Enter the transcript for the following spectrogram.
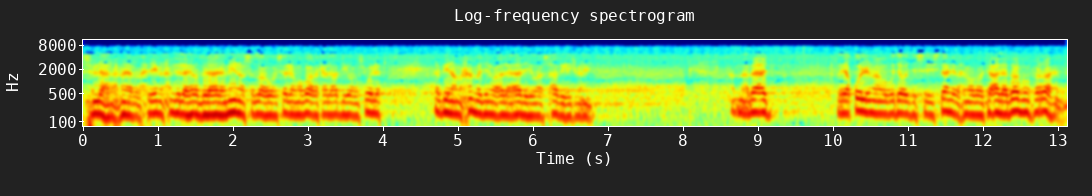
بسم الله الرحمن الرحيم. الحمد لله رب العالمين وصلى الله وسلم وبارك على عبده ورسوله نبينا محمد وعلى آله وأصحابه أجمعين. أما بعد فيقول الإمام أبو داود السجستاني رحمه الله تعالى باب في الرهن.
